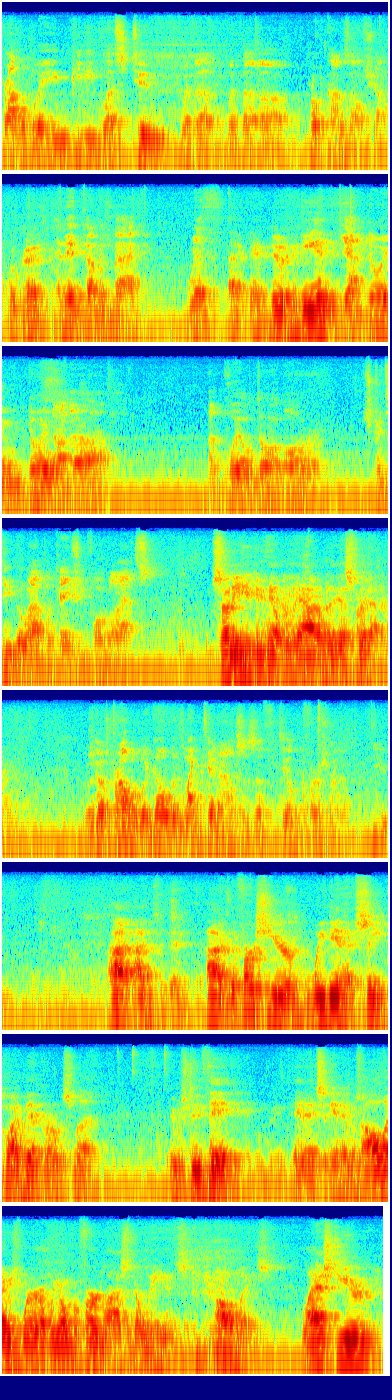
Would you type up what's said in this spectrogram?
probably PD plus two with a, with a, uh, propiconazole shot. Okay. And then coming back with Uh, and do it again. Yeah, doing, doing a, uh, a quilt or, or Stratego application for blast. Sonny, you can help me out on this, but I- We're gonna probably go with like ten ounces of tilt the first round. I, I, I, the first year, we did see quite a bit of kernel smut. It was too thick, and it's, and it was always where we over fertilized it on the ends, always. Last year,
